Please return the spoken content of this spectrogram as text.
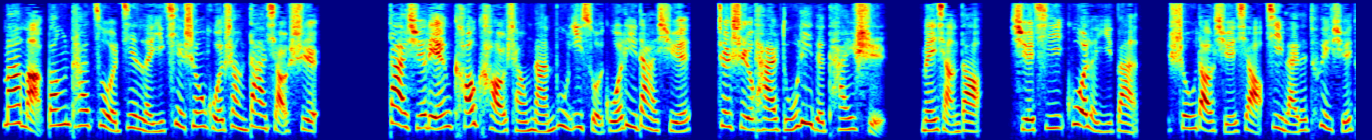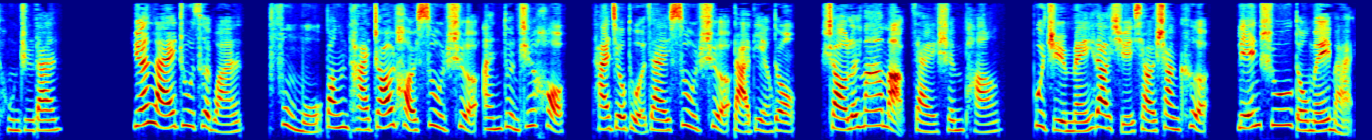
妈妈帮他做尽了一切生活上大小事，大学联考考上南部一所国立大学，这是他独立的开始。没想到学期过了一半，收到学校寄来的退学通知单。原来注册完，父母帮他找好宿舍安顿之后，他就躲在宿舍打电动，少了妈妈在身旁，不止没到学校上课。连书都没买，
